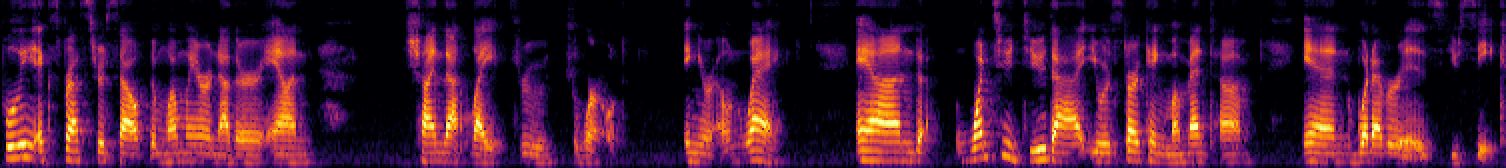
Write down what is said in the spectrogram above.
fully express yourself in one way or another and shine that light through the world in your own way. And once you do that, you will start getting momentum in whatever it is you seek.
